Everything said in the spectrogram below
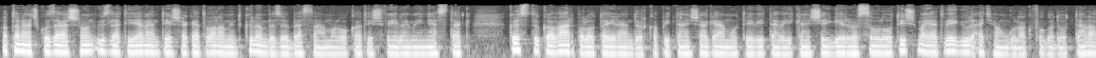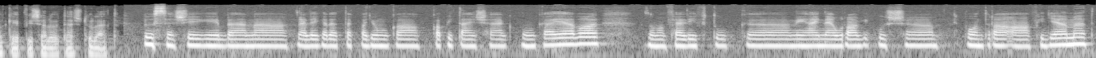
A tanácskozáson üzleti jelentéseket, valamint különböző beszámolókat is véleményeztek. Köztük a Várpalotai Rendőrkapitányság elmúlt évi tevékenységéről szólót is, melyet végül egyhangulag fogadott el a képviselőtestület. Összességében elégedettek vagyunk a kapitányság munkájával, azonban felhívtuk néhány neuralgikus pontra a figyelmet.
